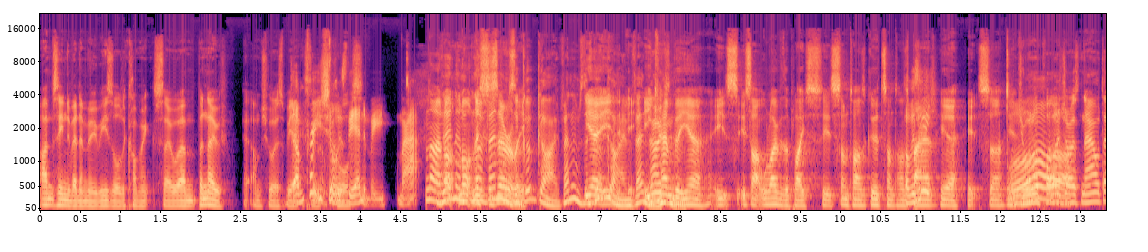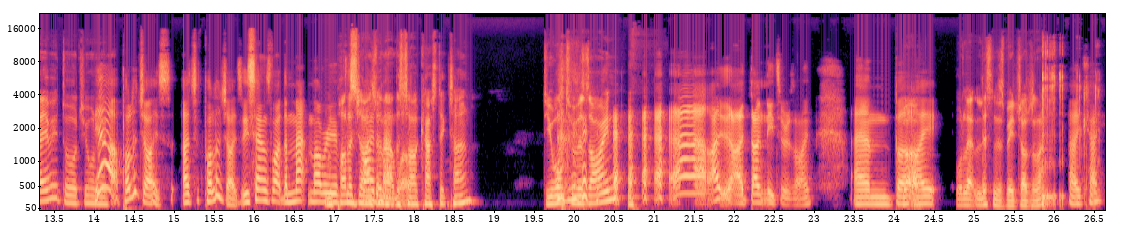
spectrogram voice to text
I haven't seen the Venom movies or the comics. So, um, but no, I'm sure it's be. I'm pretty sure it's the enemy, Matt. No, not, Venom, not no, Venom's necessarily. the good guy. Venom's the yeah, good guy in it, Venom. it can be. Yeah, it's it's like all over the place. It's sometimes good, sometimes Oh, bad. it? Yeah, it's uh, Do you want to apologise now, David, or do you want Yeah, to? Apologise. I just apologise. He sounds like the Matt Murray We of the apologise Spider-Man without the sarcastic tone. Do you want to resign? I, I don't need to resign. Um, but Well. I... we'll let listeners be a judge of that. Okay.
